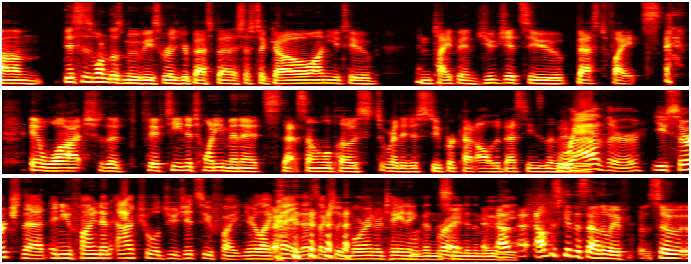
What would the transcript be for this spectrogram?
um this is one of those movies where your best bet is just to go on youtube and type in jujitsu best fights and watch the 15 to 20 minutes that someone will post where they just supercut all the best scenes in the movie. Rather, you search that and you find an actual jujitsu fight, and you're like, "Hey, that's actually more entertaining than the Right. scene in the movie." I, I'll just get this out of the way. So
